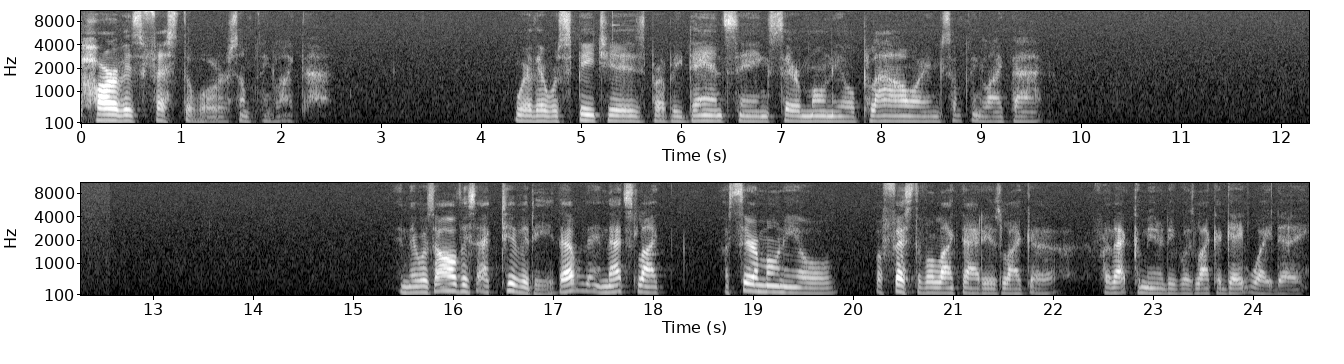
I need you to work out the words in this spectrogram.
harvest festival or something like that, where there were speeches, probably dancing, ceremonial plowing, something like that. And there was all this activity. That, and that's like a ceremonial, a festival like that is like a, for that community was like a gateway day,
